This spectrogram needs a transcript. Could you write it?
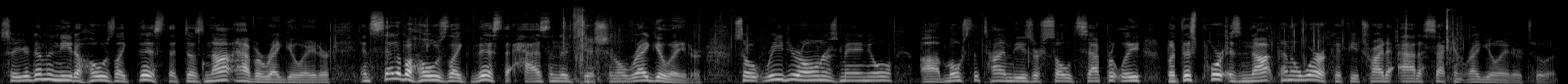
So you're gonna need a hose like this that does not have a regulator instead of a hose like this that has an additional regulator. So read your owner's manual. Uh, most of the time these are sold separately, but this port is not gonna work if you try to add a second regulator to it.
